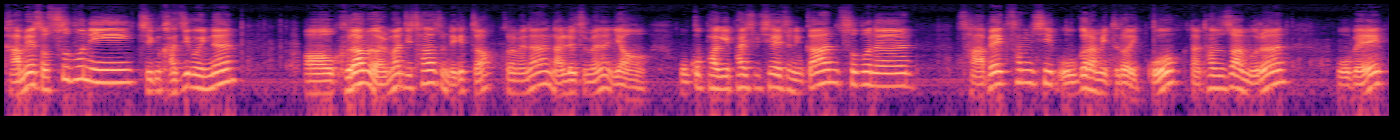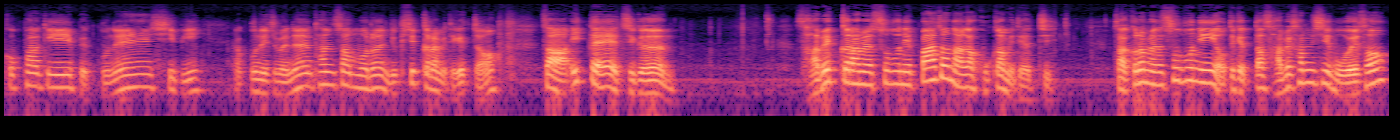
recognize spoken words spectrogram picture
감에서 수분이 지금 가지고 있는 어, 그램은 얼마인지 찾아주면 되겠죠? 그러면은 날려주면은 0. 5 곱하기 87 해주니까 수분은 435g이 들어있고, 그 다음 탄수화물은 500 곱하기 100분의 12 약분해주면은 탄수화물은 60g이 되겠죠. 자, 이때 지금 400g의 수분이 빠져나가 곶감이 되었지. 자, 그러면 수분이 어떻게 됐다? 435에서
